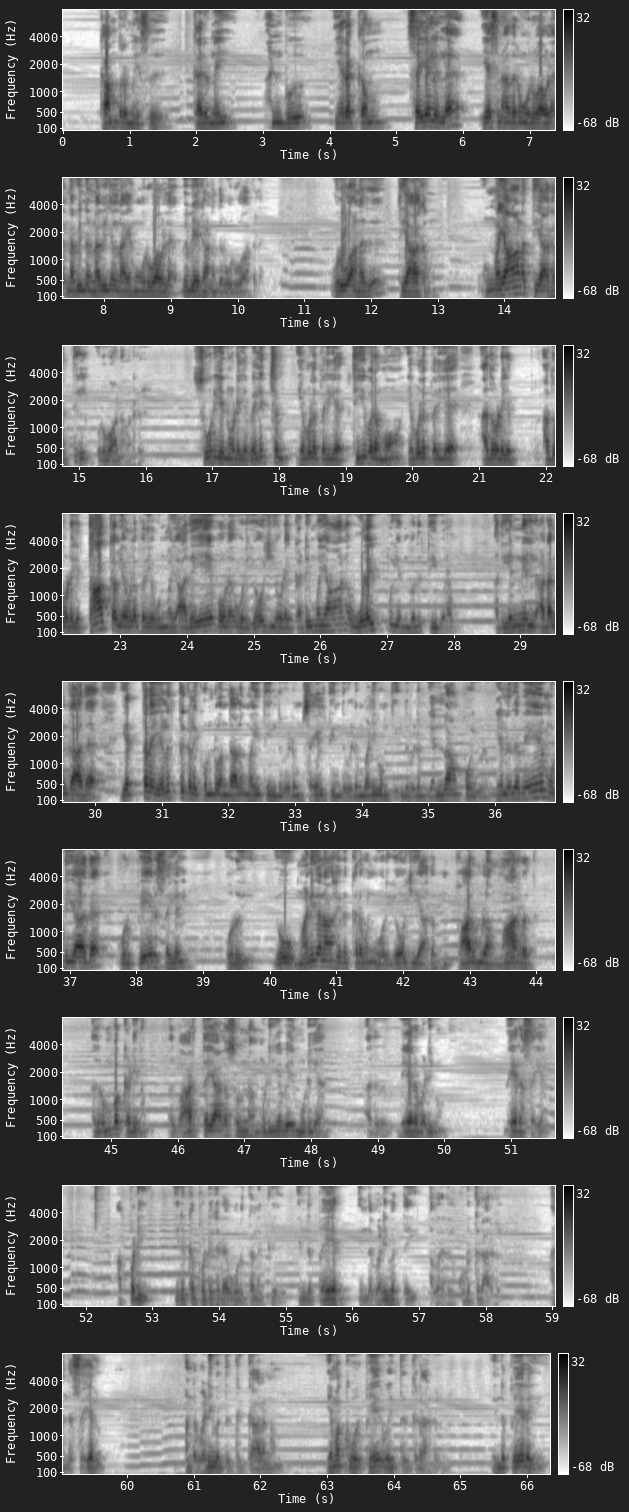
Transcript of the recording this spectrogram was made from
காம்ப்ரமைஸு கருணை அன்பு இரக்கம் செயலில் இயேசுநாதரும் உருவாகலை நவீன நவிகள் நாயகம் உருவாகலை விவேகானந்தர் உருவாகலை. உருவானது தியாகம். உண்மையான தியாகத்தில் உருவானவர்கள். சூரியனுடைய வெளிச்சம் எவ்வளோ பெரிய தீவிரமோ எவ்வளோ பெரிய அதோடைய அதோடைய தாக்கம் எவ்வளோ பெரிய உண்மையோ அதே போல் ஒரு யோகியோட கடுமையான உழைப்பு என்பது தீவிரம். அது எண்ணில் அடங்காத எத்தனை எழுத்துக்களை கொண்டு வந்தாலும் மை தீந்துவிடும் செயல் தீந்துவிடும் வடிவம் தீந்துவிடும் எல்லாம் போய்விடும். எழுதவே முடியாத ஒரு பேர் செயல் ஒரு யோ மனிதனாக இருக்கிறவன் ஒரு யோகியாக ஃபார்முலா மாறுறது. அது ரொம்ப கடினம். அது வார்த்தையால் சொன்னால் முடியவே முடியாது. அது வேற வடிவம் வேற செயல். அப்படி இருக்கப்படுகிற ஒருத்தனுக்கு இந்த பெயர் இந்த வடிவத்தை அவர்கள் கொடுக்கிறார்கள். அந்த செயல் அந்த வடிவத்துக்கு காரணம். எமக்கு ஒரு பெயர் வைத்திருக்கிறார்கள். இந்த பெயரை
